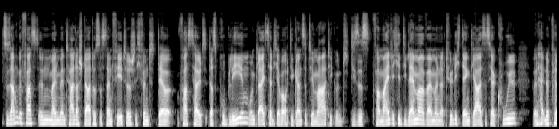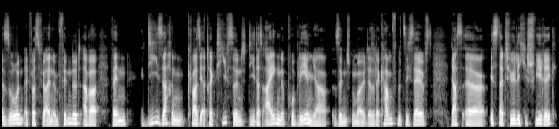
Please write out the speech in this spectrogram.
zusammengefasst in mein mentaler Status ist ein Fetisch. Ich finde, der fasst halt das Problem und gleichzeitig aber auch die ganze Thematik und dieses vermeintliche Dilemma, weil man natürlich denkt, ja, es ist ja cool, wenn eine Person etwas für einen empfindet, aber wenn die Sachen quasi attraktiv sind, die das eigene Problem ja sind nun mal. Also der Kampf mit sich selbst, das äh, ist natürlich schwierig.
